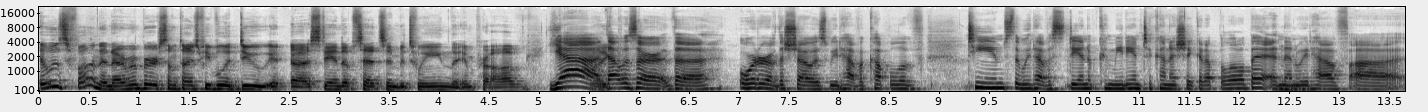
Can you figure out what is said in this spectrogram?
it was fun, and I remember sometimes people would do uh, stand up sets in between the improv. Yeah, Like- that was our the order of the show is we'd have a couple of teams, then we'd have a stand-up comedian to kind of shake it up a little bit, and Mm-hmm. then we'd have uh,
